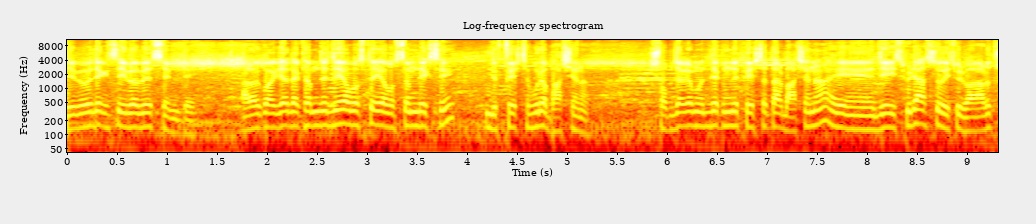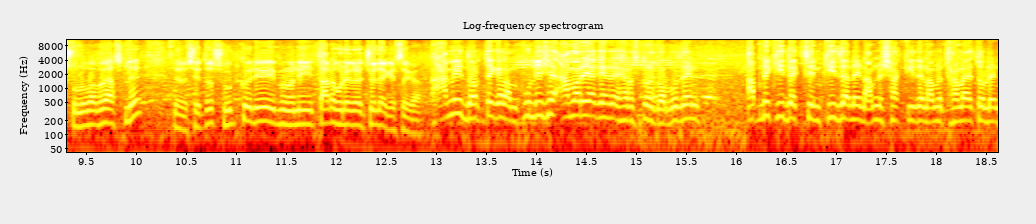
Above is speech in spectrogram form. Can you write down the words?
যেভাবে দেখেছি এইভাবে সেম ডে আর কয়েক জায়গায় দেখলাম যে যে অবস্থা এই অবস্থা আমি দেখছি যে ফেসটা পুরো ভাসে না। সব জায়গার মধ্যে দেখলাম যে ফেসটা তার বাসে না। যে স্পিডে আসছে ওই স্পিড আরও স্লোভাবে আসলে সে তো শ্যুট করে মানে তাড়াহুড়া করে চলে গেছে গা। আমি ধরতে গেলাম পুলিশে আমারই আগে হেরস্ত করব দেন আপনি কি দেখছেন, কি জানেন, আপনি সাক্ষী দেন, আপনি থানায় চলেন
